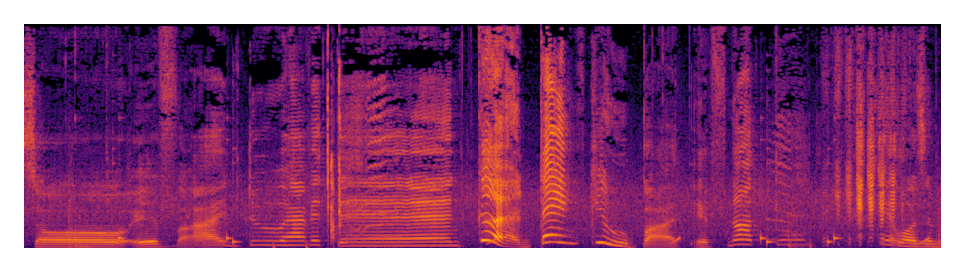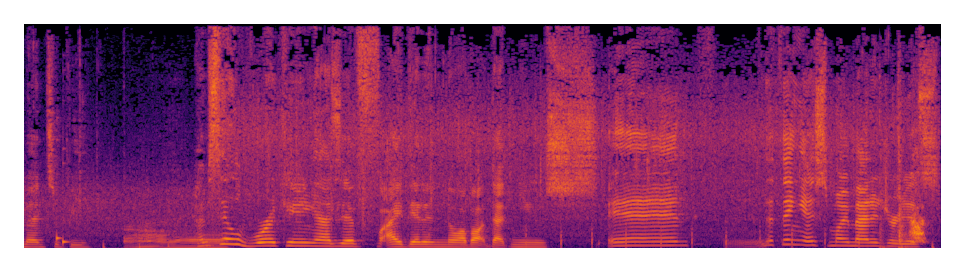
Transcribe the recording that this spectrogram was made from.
so if I do have it, then good, thank you. But if not, then it wasn't meant to be. I'm still working as if I didn't know about that news. And the thing is, my manager is,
